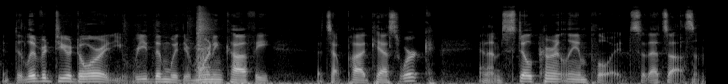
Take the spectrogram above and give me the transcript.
and delivered to your door, and you read them with your morning coffee. That's how podcasts work. And I'm still currently employed, so that's awesome.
